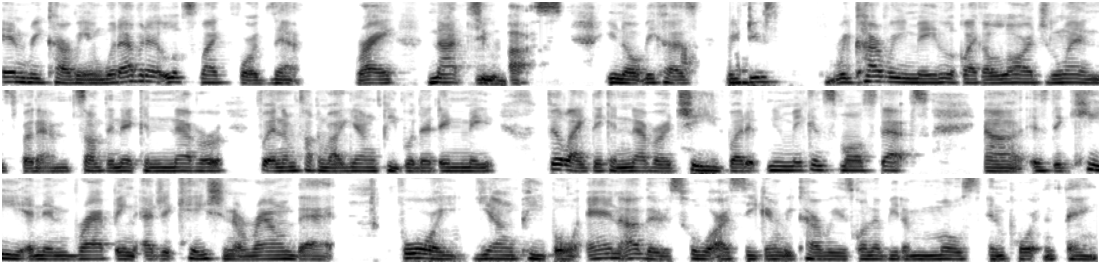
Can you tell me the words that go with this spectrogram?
in recovery and whatever that looks like for them, right? Not to mm-hmm. us, you know, because reduced recovery may look like a large lens for them, something they can never, for, and I'm talking about young people that they may feel like they can never achieve, but it, you know, making small steps uh, is the key. And then wrapping education around that for young people and others who are seeking recovery is going to be the most important thing.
